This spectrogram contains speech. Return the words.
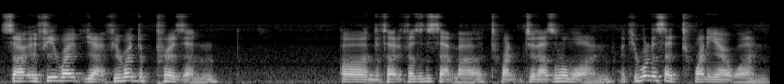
So if you went, yeah, if you went to prison on the 31st of December 20, 2001, if you want to say 2001,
